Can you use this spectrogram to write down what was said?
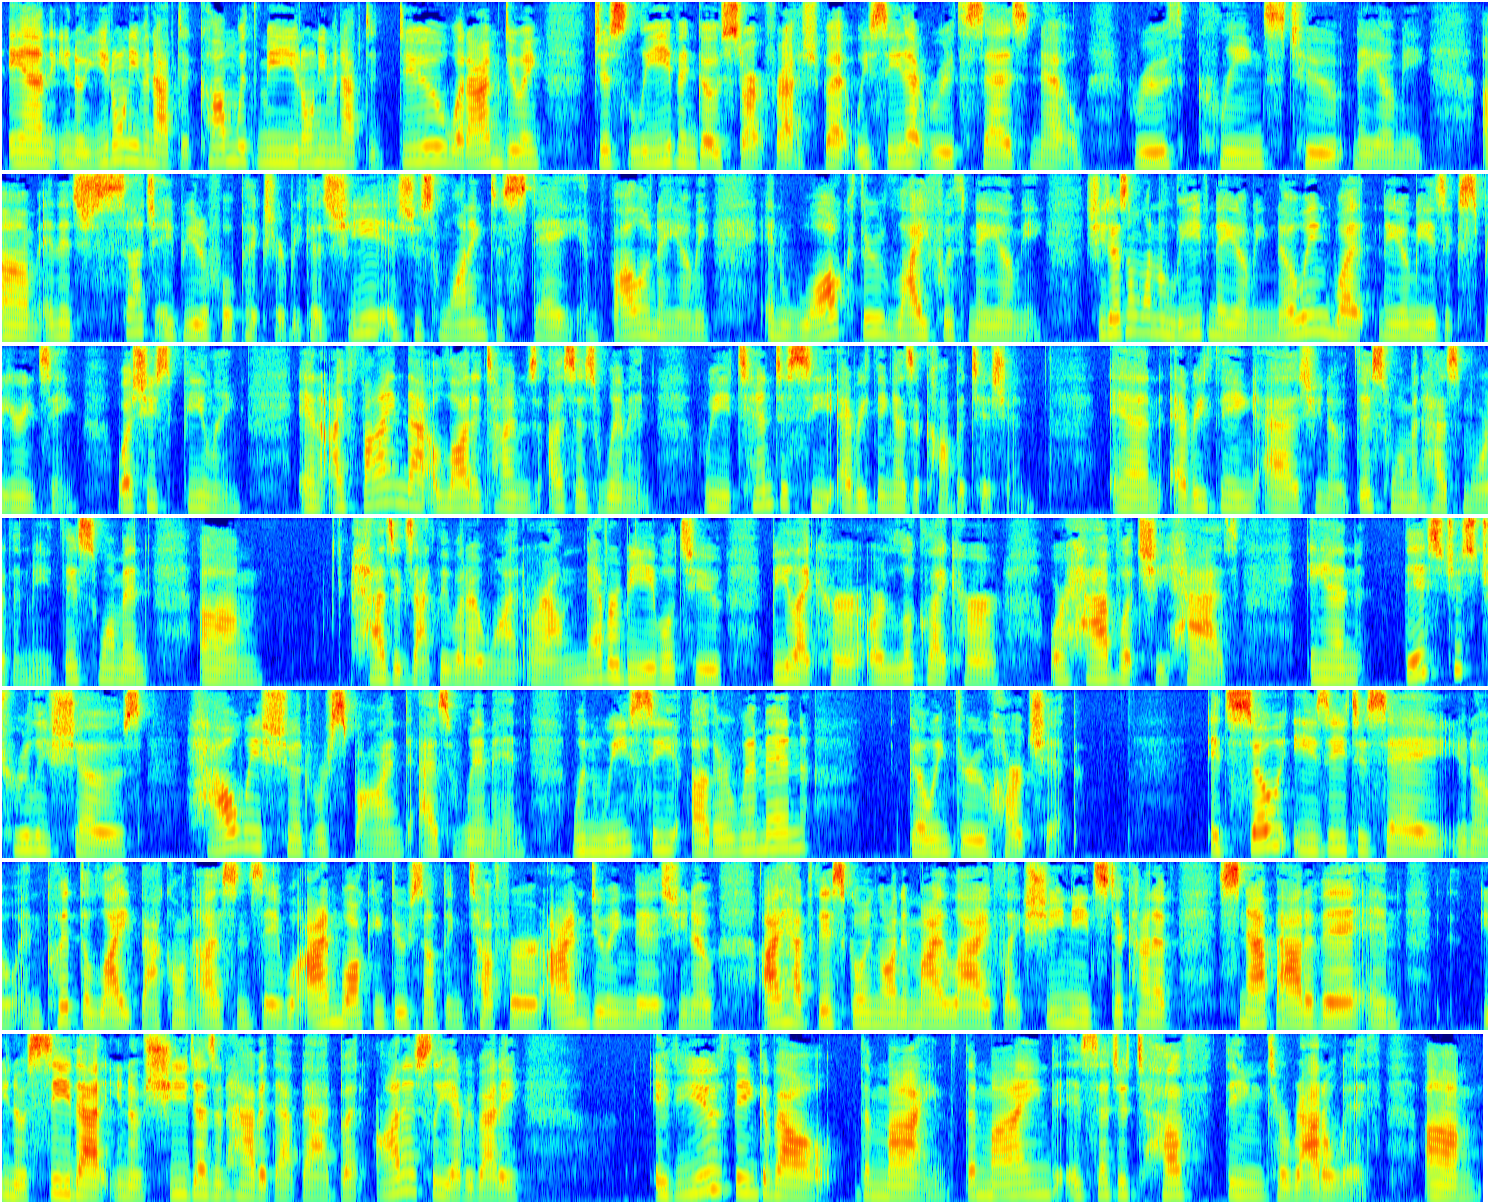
And you know, you don't even have to come with me. You don't even have to do what I'm doing. Just leave and go start fresh. But we see that Ruth says no. Ruth clings to Naomi. Um, and it's such a beautiful picture because she is just wanting to stay and follow Naomi and walk through life with Naomi. She doesn't want to leave Naomi, knowing what Naomi is experiencing, what she's feeling. And I find that a lot of times, us as women, we tend to see everything as a competition and everything as, you know, this woman has more than me. This woman, um, has exactly what I want, or I'll never be able to be like her, or look like her, or have what she has. And this just truly shows how we should respond as women when we see other women going through hardship it's so easy to say, you know, and put the light back on us and say, well, I'm walking through something tougher. I'm doing this, you know, I have this going on in my life. Like she needs to kind of snap out of it and, you know, see that, you know, she doesn't have it that bad. But honestly, everybody, if you think about the mind, the mind is such a tough thing to rattle with. Um,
